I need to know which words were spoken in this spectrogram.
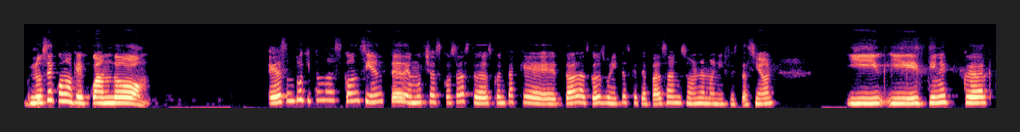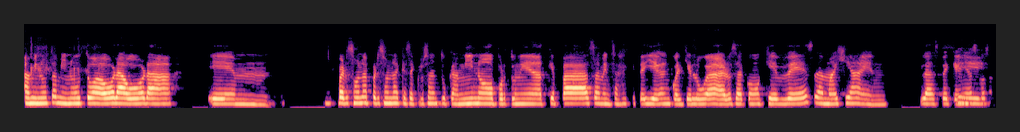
no sé, como que cuando eres un poquito más consciente de muchas cosas, te das cuenta que todas las cosas bonitas que te pasan son una manifestación y, tiene que ver a minuto a minuto, a hora a hora, em, persona a persona que se cruza en tu camino, oportunidad que pasa, mensaje que te llega en cualquier lugar, o sea, como que ves la magia en las pequeñas cosas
